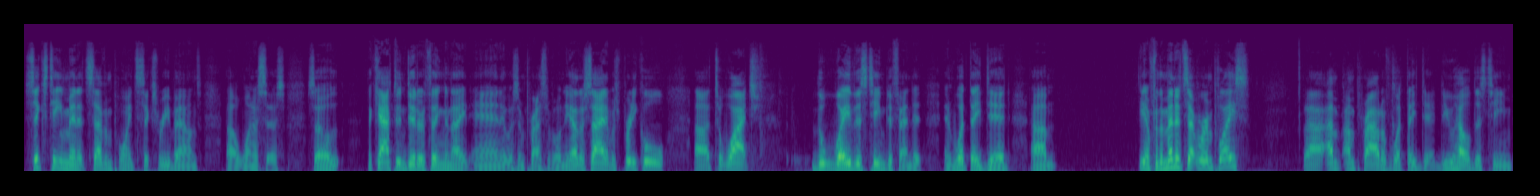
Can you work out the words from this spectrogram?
16 minutes, 7 points, 6 rebounds, uh, 1 assist. So the captain did her thing tonight, and it was impressive. On the other side, it was pretty cool uh, to watch the way this team defended and what they did. Um, you know, for the minutes that were in place, uh, I'm I'm proud of what they did. You held this team,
